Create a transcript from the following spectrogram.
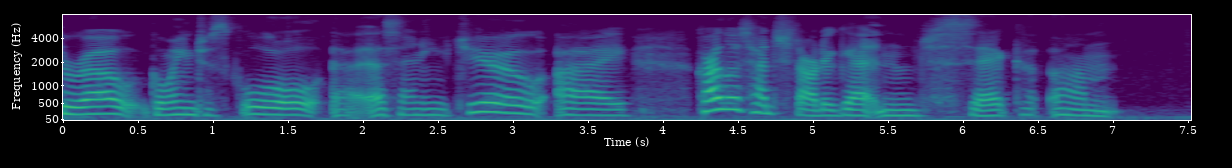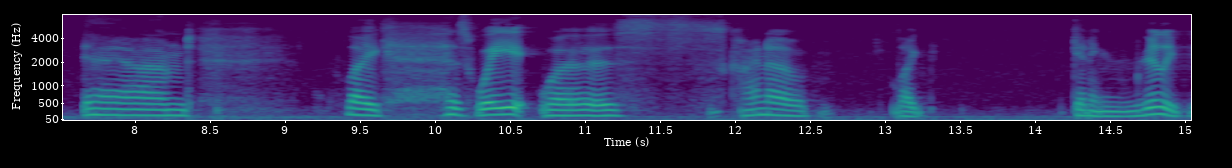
throughout going to school at SNU2. I Carlos had started getting sick um, and like his weight was kind of like getting really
